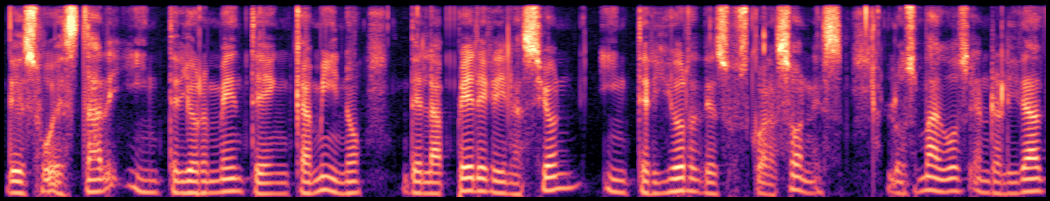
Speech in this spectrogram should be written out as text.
de su estar interiormente en camino de la peregrinación interior de sus corazones. Los magos en realidad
